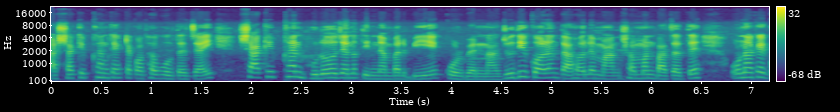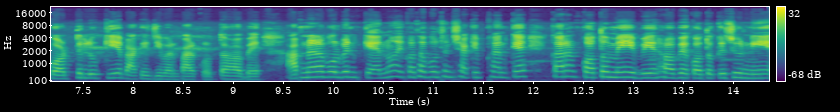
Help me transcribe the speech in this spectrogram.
আর শাকিব খানকে একটা কথা বলতে চাই, শাকিব খান ভুলেও যেন তিন নাম্বার বিয়ে করবেন না। যদি করেন তাহলে মান সম্মান বাঁচাতে ওনাকে গর্তে লুকিয়ে বাকি জীবন পার করতে হবে। আপনারা বলবেন, কেন এই কথা বলছেন শাকিব খানকে? কারণ কত মেয়ে বের হবে, কত কিছু নিয়ে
